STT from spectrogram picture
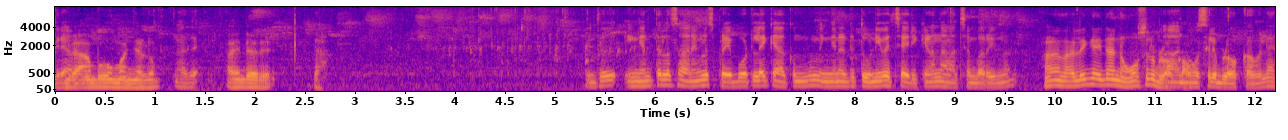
ഗ്രാമ്പൂവും മഞ്ഞളും. അതെ. അതിന്റെ ഒരു ഇതാ ഇങ്ങനത്തെ സാധനങ്ങൾ സ്പ്രേ ബോട്ടിലേക്ക് ആക്കുമ്പോൾ ഇങ്ങനെ ഒരു തുണി വെച്ചായിരിക്കണം എന്നാണ് അച്ഛൻ പറയുന്നത്. അല്ലെങ്കിൽ അതിന്റെ നോസിൽ ബ്ലോക്ക് നോസിൽ ബ്ലോക്ക് ആവും. അല്ലേ?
